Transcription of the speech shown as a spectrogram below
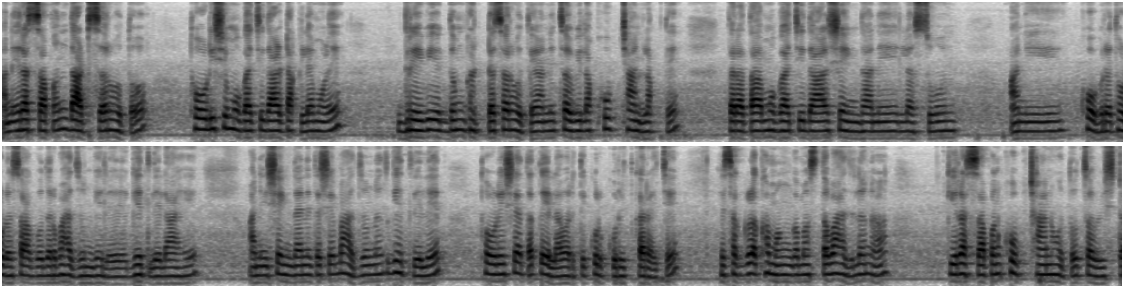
आणि रस्सा पण दाटसर होतो. थोडीशी मुगाची डाळ टाकल्यामुळे ग्रेव्ही एकदम घट्टसर होते आणि चवीला खूप छान लागते. तर आता मुगाची डाळ शेंगदाणे लसूण आणि खोबरं थोडंसं अगोदर भाजून गेले घेतलेलं आहे. आणि शेंगदाणे तसे भाजूनच घेतलेले आहेत. थोडेसे आता तेलावरती कुरकुरीत करायचे. हे सगळं खमंग मस्त भाजलं ना की रस्सा पण खूप छान होतो चविष्ट.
